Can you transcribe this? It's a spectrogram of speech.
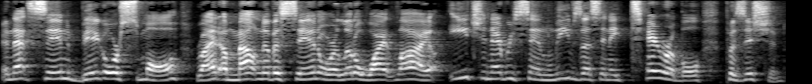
And that sin, big or small, right? A mountain of a sin or a little white lie, each and every sin leaves us in a terrible position.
